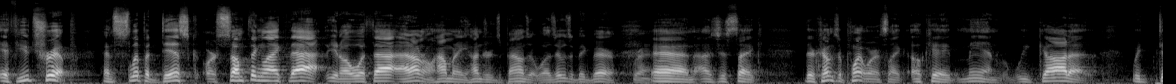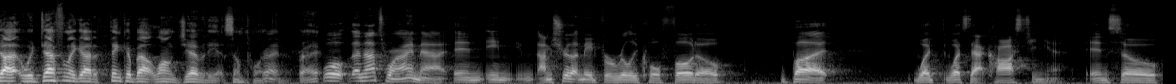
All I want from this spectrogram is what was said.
if you trip and slip a disc or something like that, you know, with that, I don't know how many hundreds of pounds it was. It was a big bear. Right. And I was just like, there comes a point where it's like, okay, man, we gotta, we, de- we definitely got to think about longevity at some point. Right. Right. Well, and that's where I'm at, and, and I'm sure that made for a really cool photo, but what what's that costing you? And so,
